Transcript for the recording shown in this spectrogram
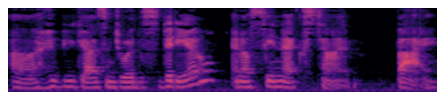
I uh, hope you guys enjoyed this video and I'll see you next time. Bye.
